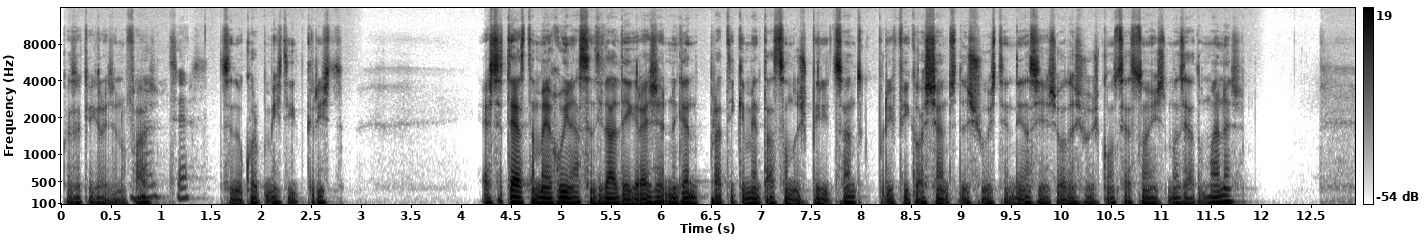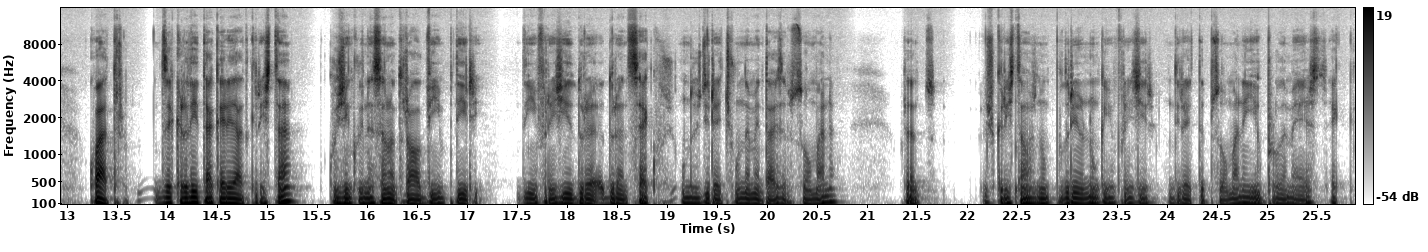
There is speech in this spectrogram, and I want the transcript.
coisa que a Igreja não faz, Uhum, sendo o corpo místico de Cristo. Esta tese também arruina a santidade da Igreja, negando praticamente a ação do Espírito Santo, que purifica os santos das suas tendências ou das suas concepções demasiado humanas. 4. Desacredita a caridade cristã, cuja inclinação natural devia impedir de infringir durante séculos um dos direitos fundamentais da pessoa humana. Portanto, os cristãos não poderiam nunca infringir um direito da pessoa humana e o problema é este, é que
